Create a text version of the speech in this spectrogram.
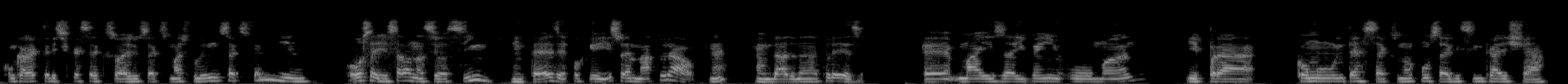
com características sexuais do sexo masculino e do sexo feminino. Ou seja, se ela nasceu assim, em tese, é porque isso é natural, né? É um dado da natureza. É, mas aí vem o humano e para como o intersexo não consegue se encaixar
